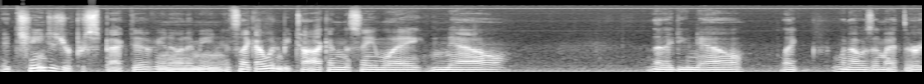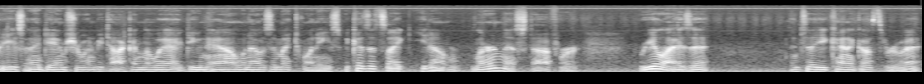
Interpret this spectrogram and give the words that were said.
it changes your perspective. You know what I mean? It's like I wouldn't be talking the same way now that I do now, like when I was in my 30s, and I damn sure wouldn't be talking the way I do now when I was in my 20s because it's like you don't learn this stuff or realize it until you kind of go through it.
